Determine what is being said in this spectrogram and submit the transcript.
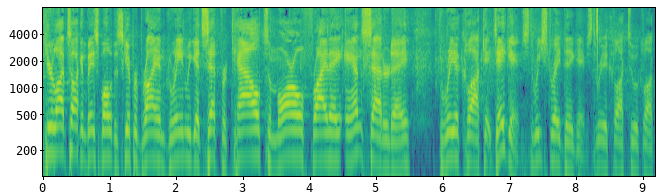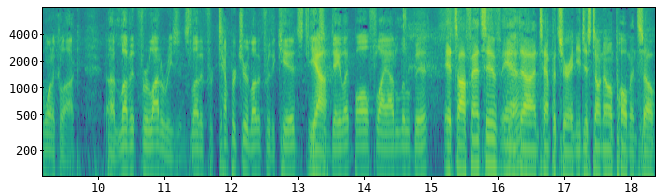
Back here live talking baseball with the skipper Brian Green. We get set for Cal tomorrow, Friday, and Saturday. Three o'clock day games, three straight day games. Three o'clock, two o'clock, one o'clock. Uh, love it for a lot of reasons. Love it for temperature. Love it for the kids to Yeah. get some daylight ball fly out a little bit. It's offensive and, Yeah. uh, and temperature, and you just don't know in Pullman. So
